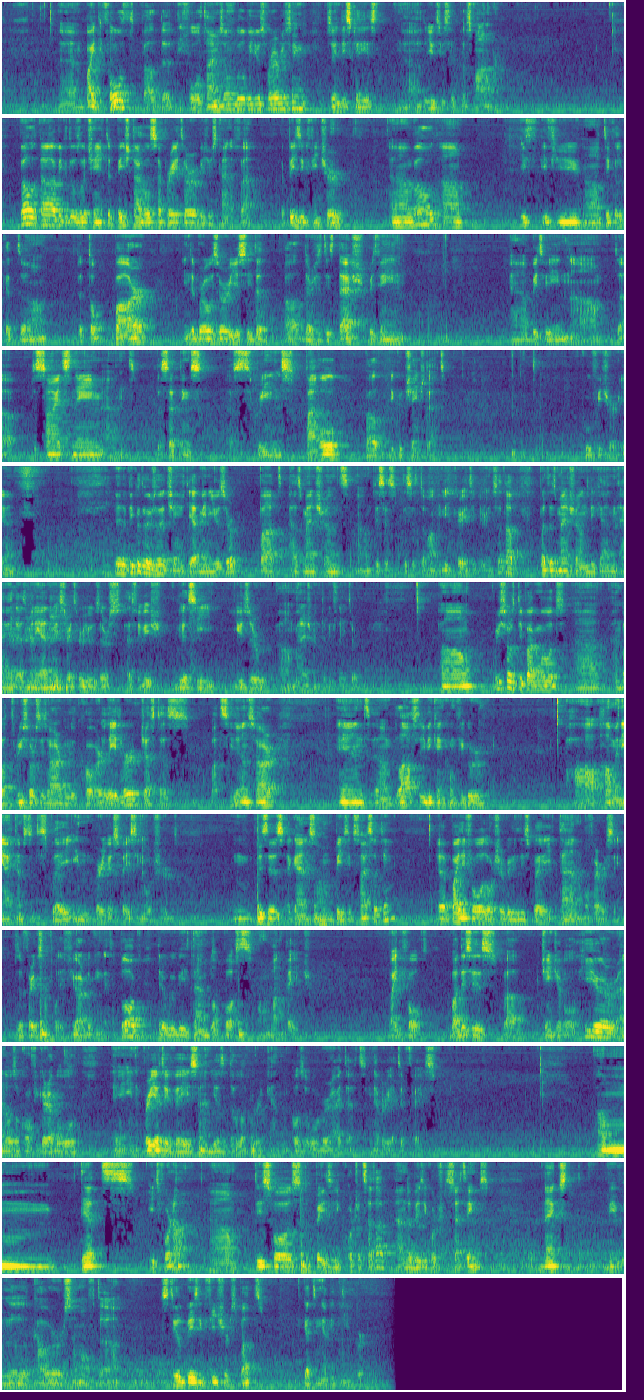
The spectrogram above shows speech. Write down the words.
Um, by default, well, the default time zone will be used for everything. So in this case, uh, the UTC plus one hour. Well, uh, we could also change the page title separator, which is kind of a, a basic feature. Uh, well, uh, if, if you uh, take a look at uh, the top bar in the browser, you see that there is this dash between between um, the, the site's name and the settings screen's title. Well, we could change that. Cool feature, yeah. Yeah, we could also change the admin user, but as mentioned, um, this is this is the one we created during setup. But as mentioned, we can add as many administrator users as we wish. We'll see user uh, management a bit later. Um, resource debug mode uh, and what resources are we will cover later, just as what CDNs are. And um, lastly, we can configure how, how many items to display in various phases in Orchard. Mm, this is again some basic size setting. Uh, by default, Orchard will display 10 of everything. So for example, if you are looking at a blog, there will be 10 blog posts on one page by default. But this is well, changeable here and also configurable in a variety of ways and as a developer can also override that in a of ways. Um, that's it for now. Um, this was the basic Orchard setup and the basic Orchard settings. Next, we will cover some of the still basic features, but getting a bit deeper.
